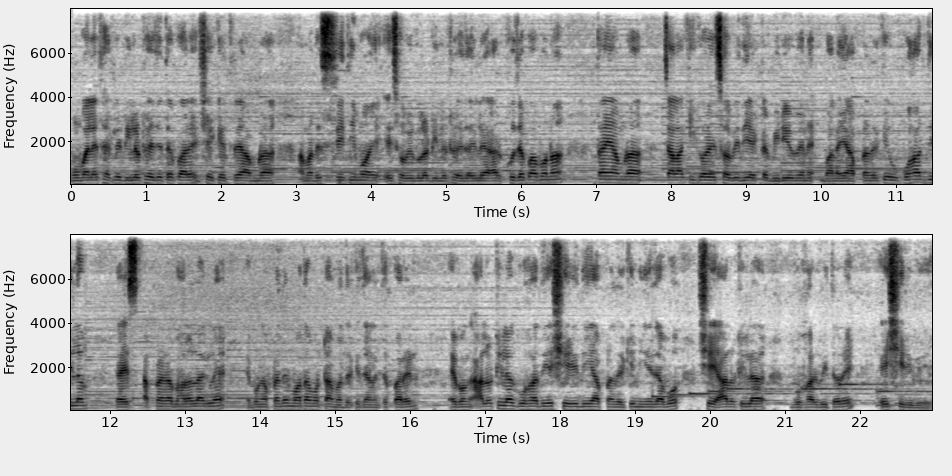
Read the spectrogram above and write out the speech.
মোবাইলে থাকলে ডিলিট হয়ে যেতে পারে। সেক্ষেত্রে আমরা আমাদের স্মৃতিময় এই ছবিগুলো ডিলিট হয়ে যাইলে আর খুঁজে পাবো না। তাই আমরা চালাকি করে ছবি দিয়ে একটা ভিডিও বানে- বানাই। আপনাদেরকে উপহার দিলাম। গাইস আপনারা ভালো লাগলে এবং আপনাদের মতামতটা আমাদেরকে জানাতে পারেন। এবং আলোটিলা গুহা দিয়ে সিঁড়ি দিয়ে আপনাদেরকে নিয়ে যাব। সেই আলোটিলা গুহার ভিতরে এই সিঁড়ি বেয়ে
